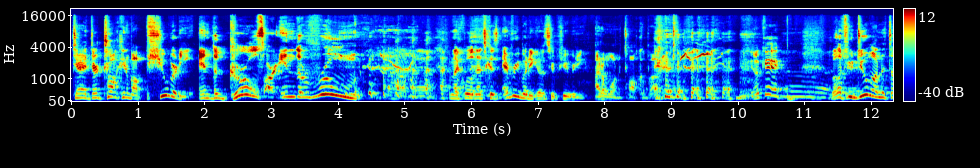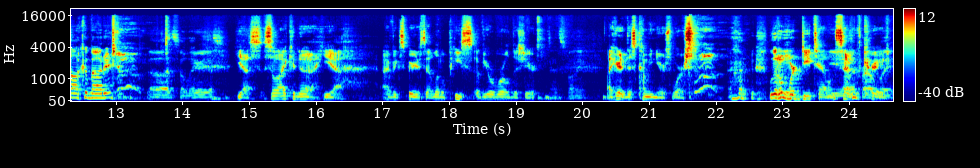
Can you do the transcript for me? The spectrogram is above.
Dad, they're talking about puberty and the girls are in the room. I'm like, well, that's because everybody goes through puberty. I don't want to talk about it. okay. Well, if you do want to talk about it, Oh, that's hilarious. Yes, so I can. Uh, yeah, I've experienced that little piece of your world this year. That's funny. I hear this coming year's worse. A little more detail in Yeah, seventh probably. grade.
